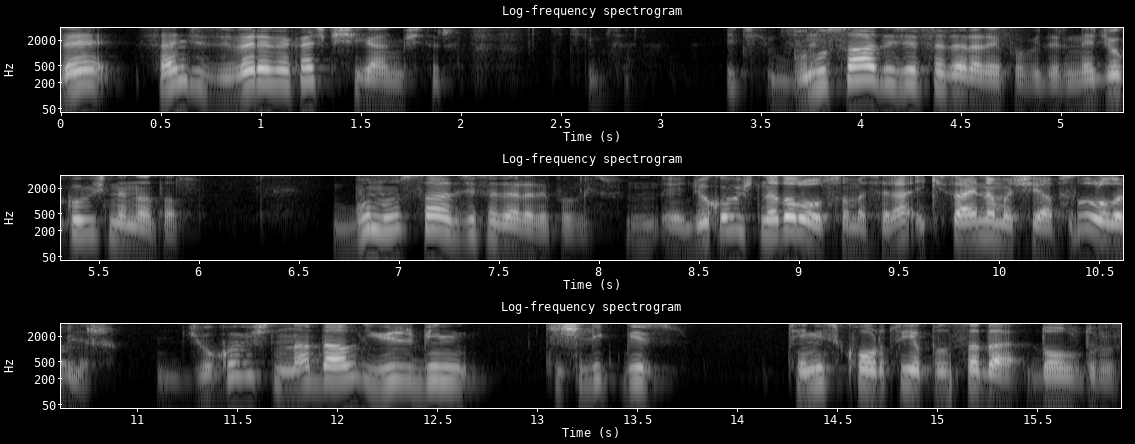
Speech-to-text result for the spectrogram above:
Ve sence Zverev'e kaç kişi gelmiştir? Hiç kimse. Hiç kimse. Bunu sadece Federer yapabilir. Ne Djokovic ne Nadal. Bunu sadece Federer yapabilir. E, Djokovic Nadal olsa mesela ikisi aynı maçı yapsalar olabilir. Djokovic Nadal 100 bin kişilik bir tenis kortu yapılsa da doldurur.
